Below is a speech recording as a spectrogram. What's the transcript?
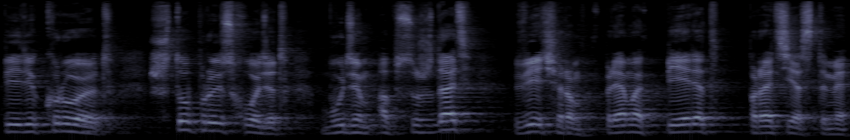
перекроют. Что происходит? Будем обсуждать вечером, прямо перед протестами.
